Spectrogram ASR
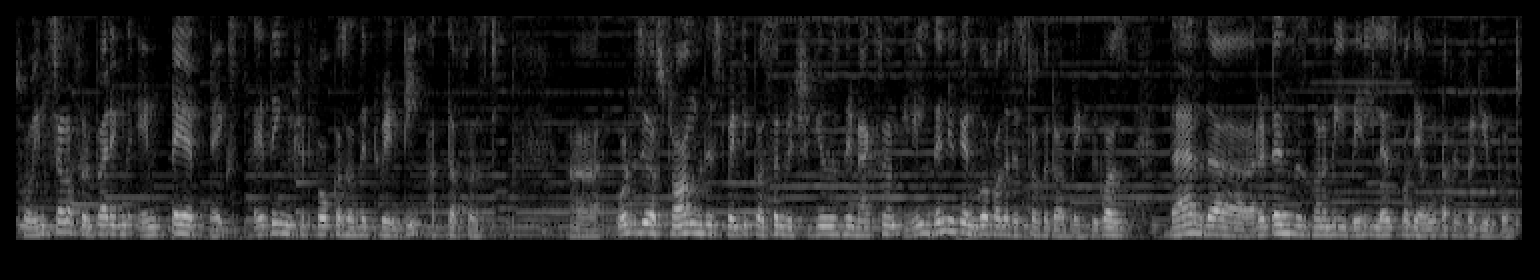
So instead of preparing the entire text I think you should focus on the 20 at the first. Uh, once you are strong with this 20% which gives the maximum yield then you can go for the rest of the topic because there the returns is going to be very less for the amount of effort you put.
